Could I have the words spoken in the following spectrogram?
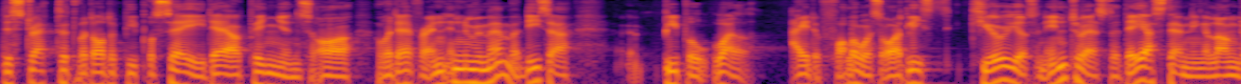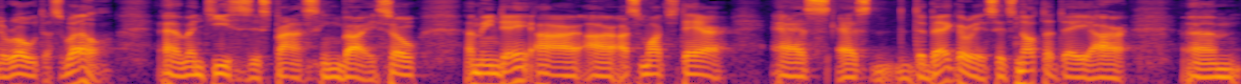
distracted what other people say, their opinions or, whatever. And, and remember, these are people, well, either followers or at least curious and interested, they are standing along the road as well uh, when Jesus is passing by. So, I mean, they are, are as much there as as the beggar is. It's not that they are um,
